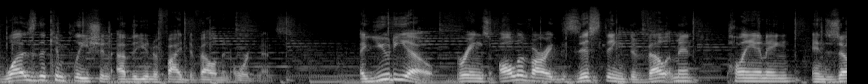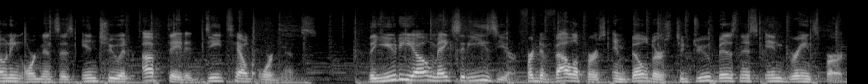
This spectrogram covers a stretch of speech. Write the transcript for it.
was the completion of the Unified Development Ordinance. A UDO brings all of our existing development, planning, and zoning ordinances into an updated, detailed ordinance. The UDO makes it easier for developers and builders to do business in Greensburg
